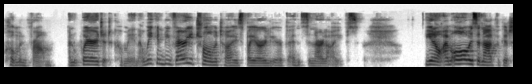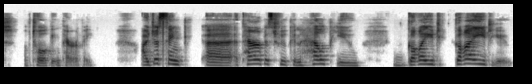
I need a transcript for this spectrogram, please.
coming from and where did it come in? And we can be very traumatized by earlier events in our lives. You know, I'm always an advocate of talking therapy. I just think uh, a therapist who can help you guide guide you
